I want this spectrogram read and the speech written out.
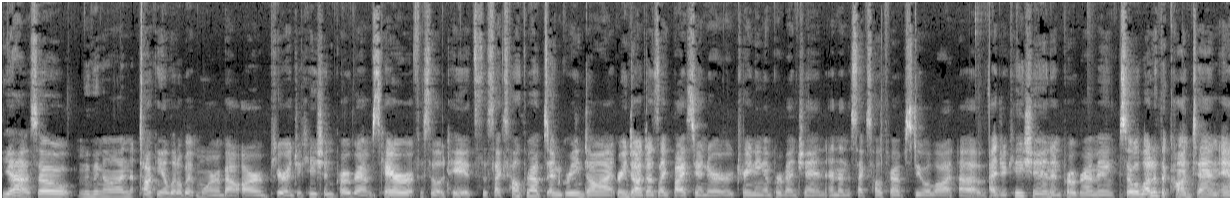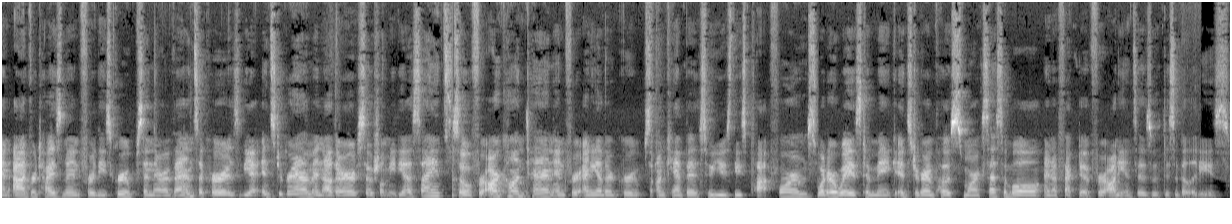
yeah, so moving on, talking a little bit more about our peer education programs. CARE facilitates the sex health reps and Green Dot. Green Dot does like bystander training and prevention, and then the sex health reps do a lot of education and programming. So a lot of the content and advertisement for these groups and their events occurs via Instagram and other social media sites. So for our content and for any other groups on campus who use these platforms, what are ways to make Instagram posts more accessible and effective for audiences with disabilities?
